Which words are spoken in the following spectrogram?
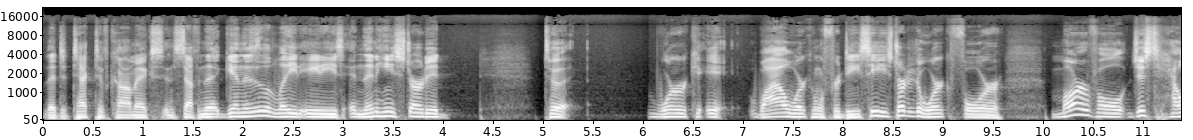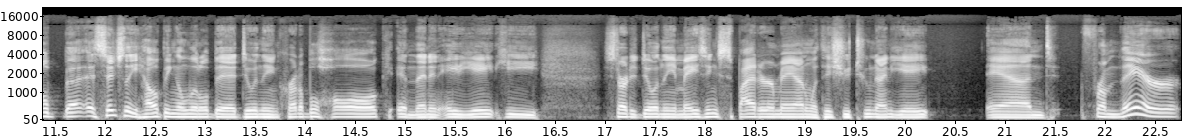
the Detective comics and stuff. And then, again, this is the late '80s, and then he started to work it, while working for DC. He started to work for Marvel, just help, essentially helping a little bit, doing the Incredible Hulk, and then in '88 he started doing the Amazing Spider-Man with issue 298, and from there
